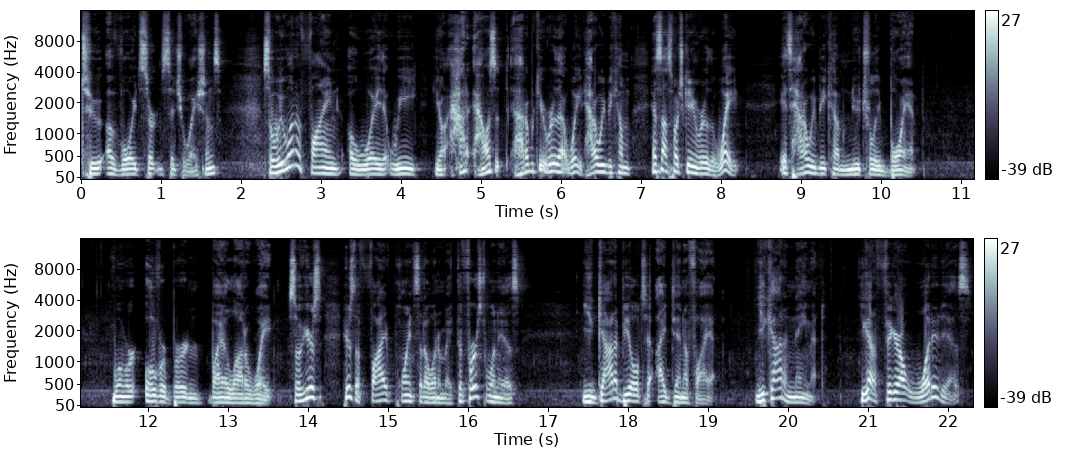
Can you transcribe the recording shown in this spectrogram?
to avoid certain situations. So we want to find a way that we, you know, how, how is it? How do we get rid of that weight? How do we become? It's not so much getting rid of the weight; it's how do we become neutrally buoyant when we're overburdened by a lot of weight. So here's here's the five points that I want to make. The first one is you got to be able to identify it. You got to name it. You got to figure out what it is.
